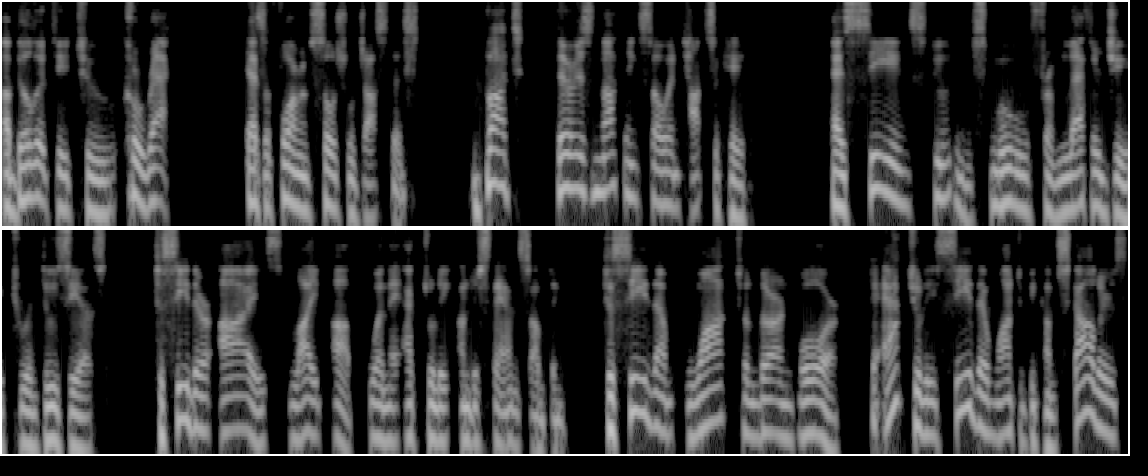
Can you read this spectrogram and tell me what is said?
ability to correct as a form of social justice. But there is nothing so intoxicating as seeing students move from lethargy to enthusiasm, to see their eyes light up when they actually understand something, to see them want to learn more, to actually see them want to become scholars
